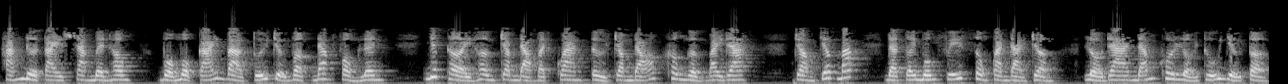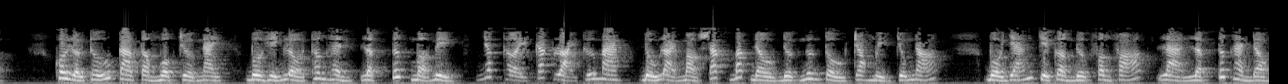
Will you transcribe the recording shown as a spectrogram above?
Hắn đưa tay sang bên hông, vỗ một cái vào túi trữ vật đang phồng lên, nhất thời hơn trăm đạo bạch quang từ trong đó không ngừng bay ra. Trong chớp mắt đã tới bốn phía xung quanh đại trận, lộ ra đám khôi lỗi thú dữ tợn. Khôi lỗi thú cao tầm một trường này vừa hiển lộ thân hình lập tức mở miệng, nhất thời các loại thứ mang, đủ loại màu sắc bắt đầu được ngưng tụ trong miệng chúng nó. Bộ dáng chỉ cần được phân phó là lập tức hành động.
